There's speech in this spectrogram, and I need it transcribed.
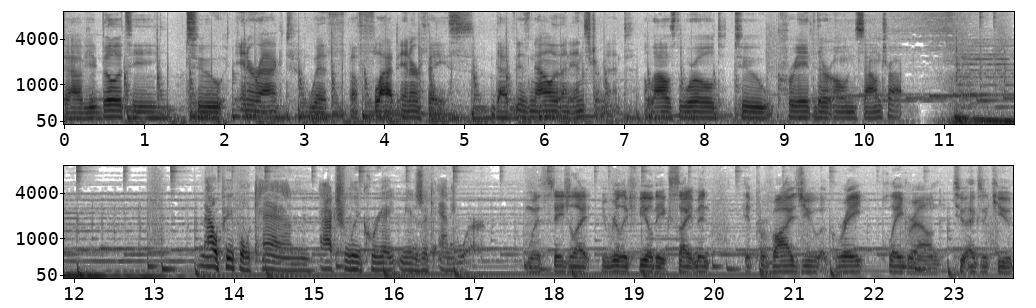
to have the ability to interact with a flat interface that is now an instrument allows the world to create their own soundtrack. Now people can actually create music anywhere. With Stagelight, you really feel the excitement. It provides you a great playground to execute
